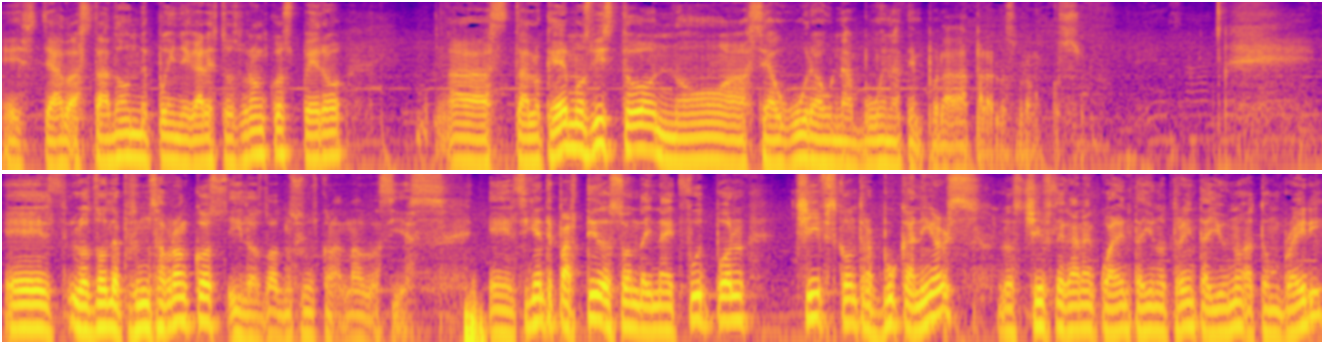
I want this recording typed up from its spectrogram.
este, hasta dónde pueden llegar estos Broncos, pero hasta lo que hemos visto no se augura una buena temporada para los Broncos los dos le pusimos a Broncos y los dos nos fuimos con las manos vacías. El siguiente partido es Sunday Night Football. Chiefs contra Buccaneers. Los Chiefs le ganan 41-31 a Tom Brady.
